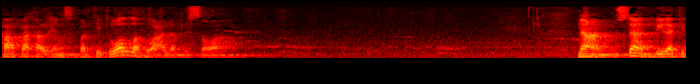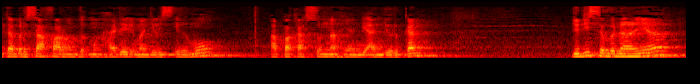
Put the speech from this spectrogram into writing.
apa-apa kalau yang seperti itu. Wallahu a'lam. Nah, Ustaz, bila kita bersafar untuk menghadiri majelis ilmu, apakah sunnah yang dianjurkan? Jadi sebenarnya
